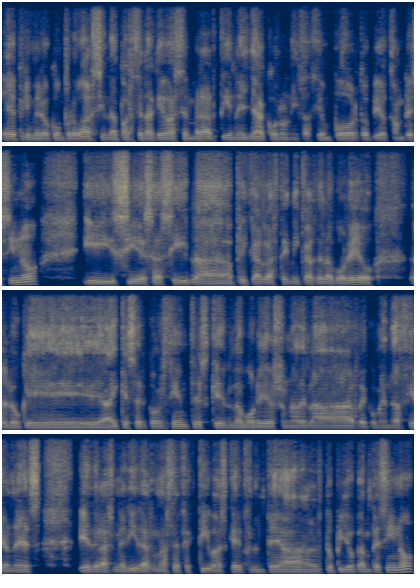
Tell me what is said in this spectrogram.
eh, primero comprobar si la parcela que va a sembrar tiene ya colonización por topio campesino y si es así, aplicar las técnicas de laboreo. Lo que hay que ser conscientes es que el laboreo es una de las recomendaciones y de las medidas más efectivas que hay frente al topillo campesino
